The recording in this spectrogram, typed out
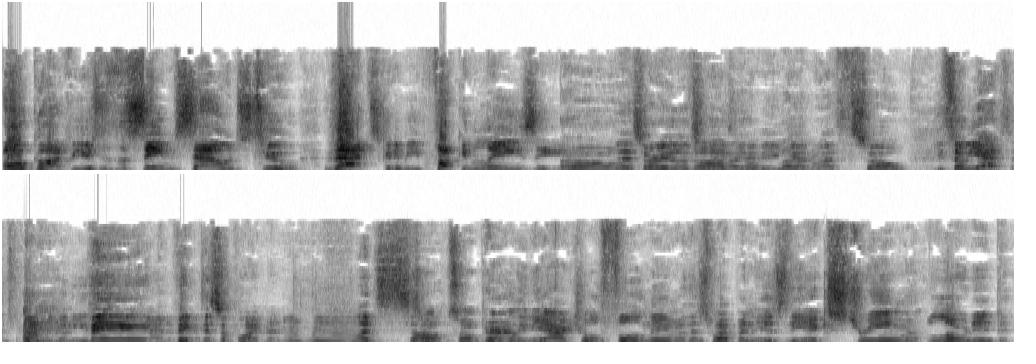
Oh god, if he uses the same sounds too, that's gonna be fucking lazy. Oh, this already looks God, I lazy to hope begin not. with, so So yes, it's probably gonna use the same big, sound big effect. disappointment. Let's So, uh, so apparently the actual full name of this weapon is the Extreme Loaded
